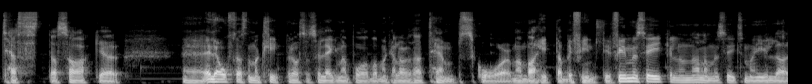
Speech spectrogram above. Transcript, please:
testar saker. Eh, eller oftast när man klipper också så lägger man på vad man kallar för här temp score. Man bara hittar befintlig filmmusik eller någon annan musik som man gillar.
